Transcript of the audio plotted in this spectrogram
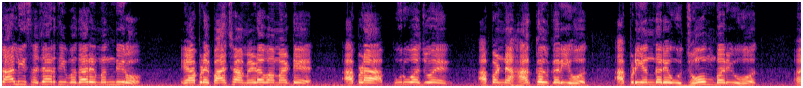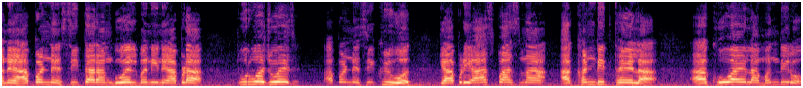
ચાલીસ હજારથી વધારે મંદિરો એ આપણે પાછા મેળવવા માટે આપણા પૂર્વજોએ આપણને હાકલ કરી હોત, આપણી અંદર એવું જોમ ભર્યું હોત અને આપણને સીતારામ ગોયલ બનીને આપણા પૂર્વજોએ જ આપણને શીખ્યું હોત કે આપણી આસપાસના આ ખંડિત થયેલા, આ ખોવાયેલા મંદિરો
